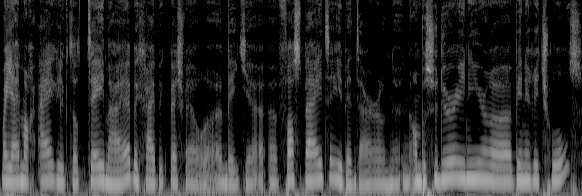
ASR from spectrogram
maar jij mag eigenlijk dat thema, hè, begrijp ik, best wel uh, een beetje uh, vastbijten. Je bent daar een, een ambassadeur in hier uh, binnen Rituals.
